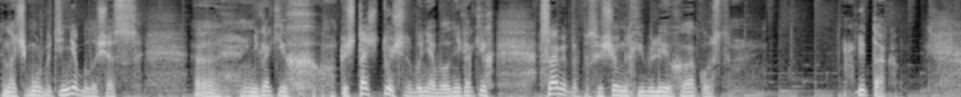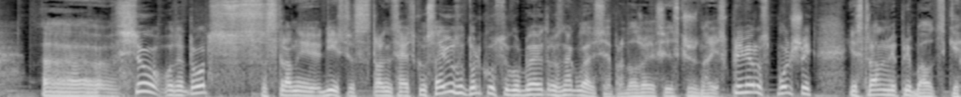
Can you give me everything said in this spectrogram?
Иначе, может быть, и не было сейчас э, никаких, то есть точно бы не было никаких саммитов, посвященных юбилею Холокоста. Итак, э, все вот это вот со стороны, действия со стороны Советского Союза только усугубляют разногласия, продолжает финский журналист. К примеру, с Польшей и странами Прибалтики.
